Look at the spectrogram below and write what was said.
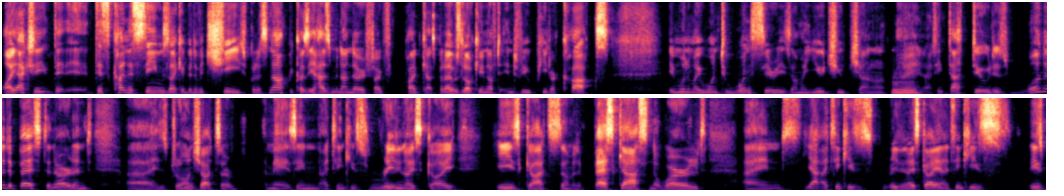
I actually, th- this kind of seems like a bit of a cheat, but it's not because he hasn't been on the Irish Photography podcast. But I was lucky enough to interview Peter Cox in one of my one to one series on my YouTube channel. And I think that dude is one of the best in Ireland. Uh, his drone shots are amazing. I think he's a really nice guy. He's got some of the best gas in the world. And yeah, I think he's a really nice guy. And I think he's he's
